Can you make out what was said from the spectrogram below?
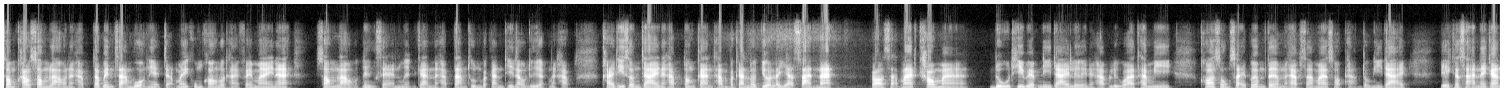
ซ่อมเขาซ่อมเรานะครับ ถ้าเป็น 3 บวกเนี่ยจะไม่คุ้มครองรถหายไฟไหม้นะซ่อมเรา1 0 0 0 0แสนเหมือนกันนะครับ ตามทุนประกันที่เราเลือกนะครับ ใครที่สนใจนะครับ ต้องการทำประกันรถยนต์ระยะสั้นนะ ก็สามารถเข้ามาดูที่เว็บนี้ได้เลยนะครับ หรือว่าถ้ามีข้อสงสัยเพิ่มเติมนะครับ สามารถสอบถามตรงนี้ได้ เอกสารในการ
